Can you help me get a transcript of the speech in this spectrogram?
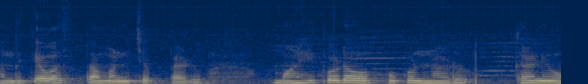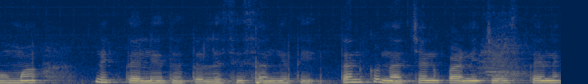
అందుకే వస్తామని చెప్పాడు. మహి కూడా ఒప్పుకున్నాడు. కానీ ఉమా నీకు తెలీదు తులసి సంగతి. తనకు నచ్చని పని చేస్తేనే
